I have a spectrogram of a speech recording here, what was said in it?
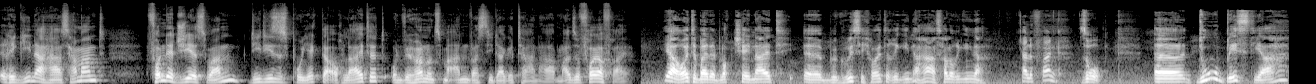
Regina Haas-Hammond von der GS1, die dieses Projekt da auch leitet. Und wir hören uns mal an, was die da getan haben. Also feuerfrei. Ja, heute bei der Blockchain Night äh, begrüße ich heute Regina Haas. Hallo Regina. Hallo Frank. So, äh, du bist ja,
